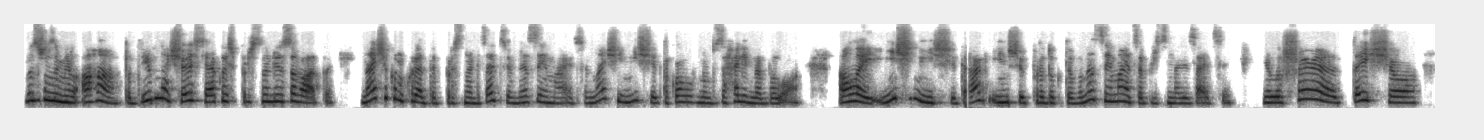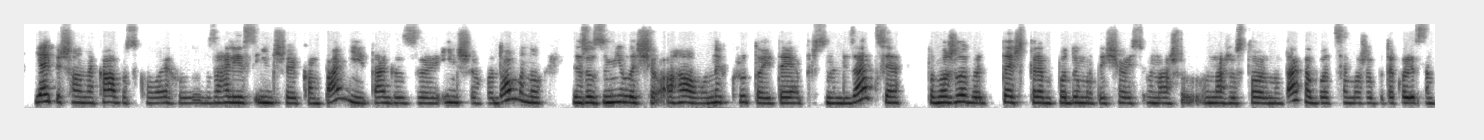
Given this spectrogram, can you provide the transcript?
Ми зрозуміли, ага, потрібно щось якось персоналізувати. Наші конкуренти персоналізацією не займаються. В нашій ніші такого ну, взагалі не було. Але інші ніші, так, інші продукти, вони займаються персоналізацією. І лише те, що я пішла на каву з колегою взагалі з іншої компанії, так, з іншого домену, і зрозуміла, що ага, у них круто йде персоналізація то можливо теж треба подумати щось у нашу у нашу сторону, так або це може бути корисним.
